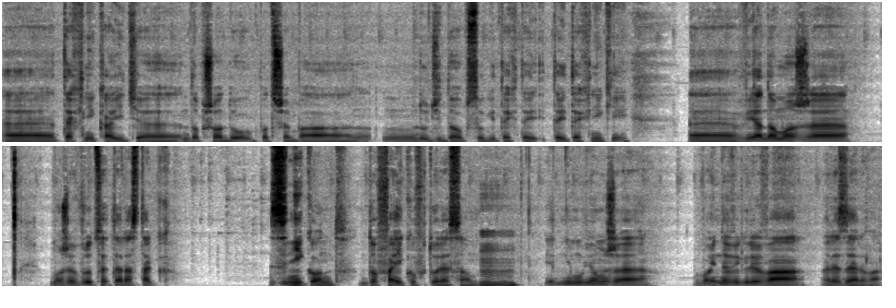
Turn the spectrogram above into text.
E, technika idzie do przodu, potrzeba mm, ludzi do obsługi tej, tej, tej techniki. E, wiadomo, że może wrócę teraz tak znikąd do fejków, które są. Mhm. Jedni mówią, że wojnę wygrywa rezerwa.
